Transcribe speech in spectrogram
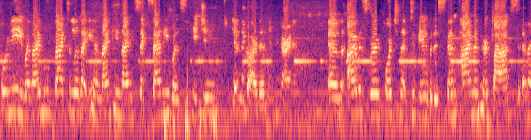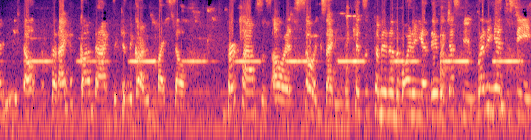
for me, when I moved back to Lanai in 1996, Sandy was teaching kindergarten. Kindergarten. And I was very fortunate to be able to spend time in her class, and I really felt that I had gone back to kindergarten myself her class was always so exciting. The kids would come in in the morning and they would just be running in to see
